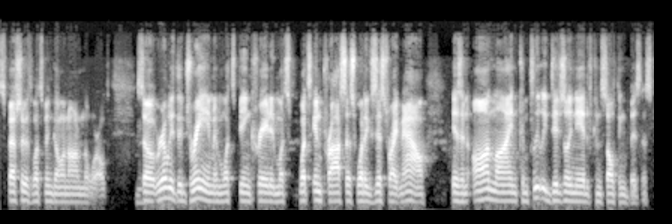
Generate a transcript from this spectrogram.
especially with what's been going on in the world. Mm-hmm. So really the dream and what's being created, what's what's in process, what exists right now is an online, completely digitally native consulting business.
